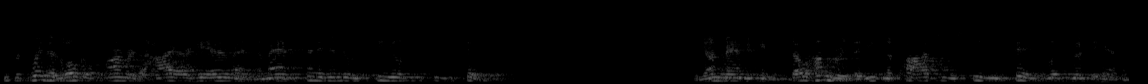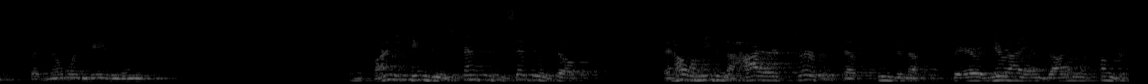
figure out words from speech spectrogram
He persuaded a local farmer to hire him, and the man sent him into his fields to feed the pigs. The young man became so hungry that even the pods he was feeding the pigs looked good to him, but no one gave him anything. When he finally came to his senses, he said to himself, At home, even the hired servants have food enough to spare, and here I am dying of hunger.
